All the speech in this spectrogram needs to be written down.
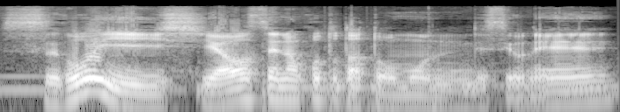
すごい幸せなことだと思うんですよね。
